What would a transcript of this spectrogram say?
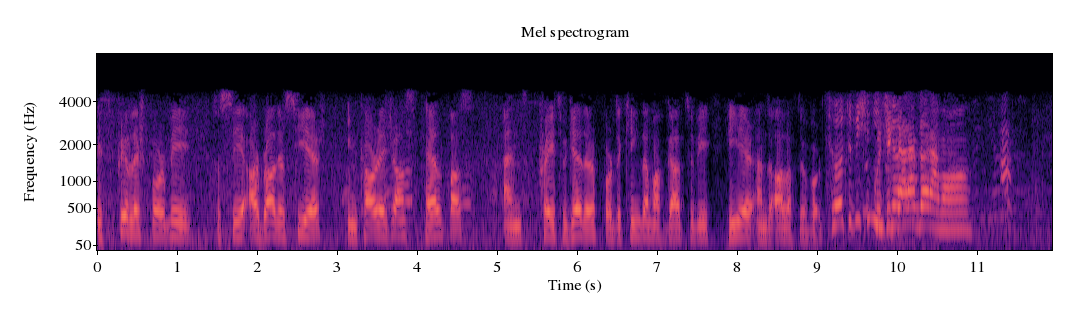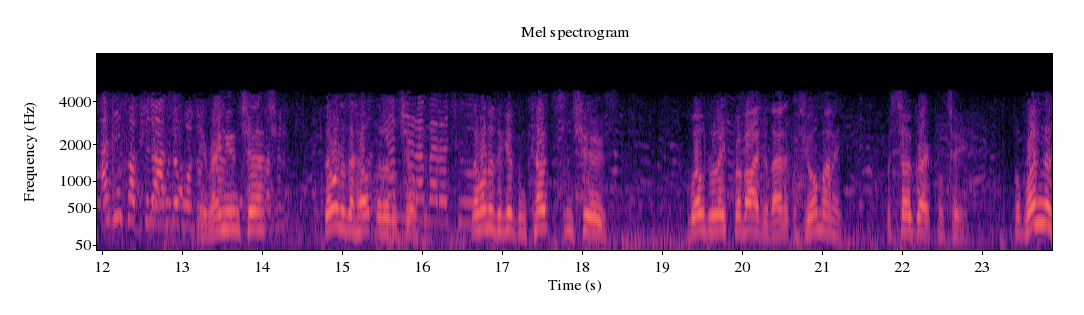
It's a privilege for me to see our brothers here encourage us, help us, and pray together for the kingdom of God to be here and all of the world. The Iranian church, they wanted to help the little children. They wanted to give them coats and shoes. World Relief provided that. It was your money. We're so grateful to you. But when the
